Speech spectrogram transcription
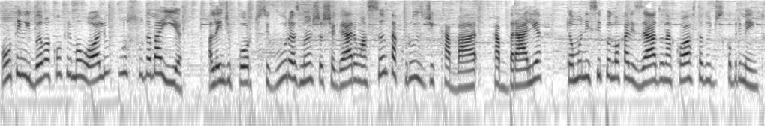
Ontem o Ibama confirmou óleo no sul da Bahia. Além de Porto Seguro, as manchas chegaram a Santa Cruz de Cabralha, que é um município localizado na costa do Descobrimento.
